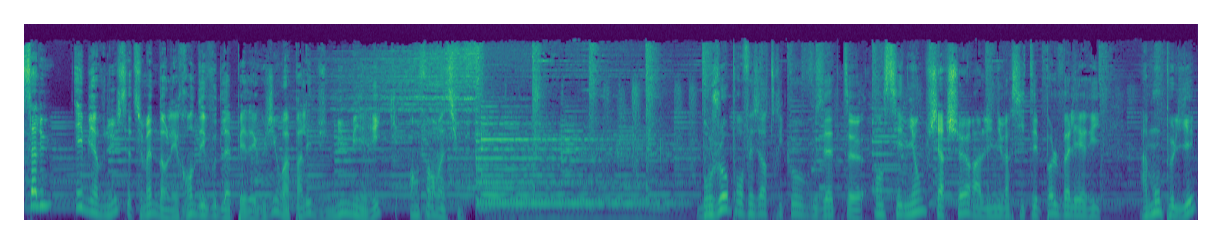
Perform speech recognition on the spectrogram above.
Salut et bienvenue cette semaine dans les rendez-vous de la pédagogie, on va parler du numérique en formation. Bonjour professeur Tricot, vous êtes euh, enseignant, chercheur à l'université Paul Valéry à Montpellier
